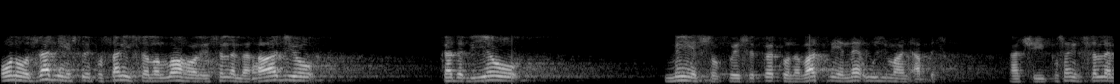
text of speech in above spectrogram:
ono zadnje što je poslanik sallallahu alaihi sallam radio, kada bi jeo meso koje se peklo na vatri, je ne uzimanje abdesta. Znači, poslanik sallam,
